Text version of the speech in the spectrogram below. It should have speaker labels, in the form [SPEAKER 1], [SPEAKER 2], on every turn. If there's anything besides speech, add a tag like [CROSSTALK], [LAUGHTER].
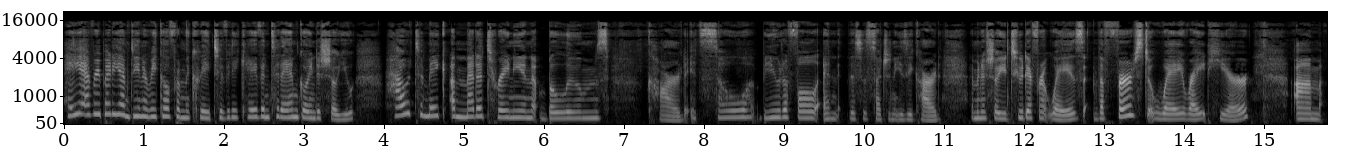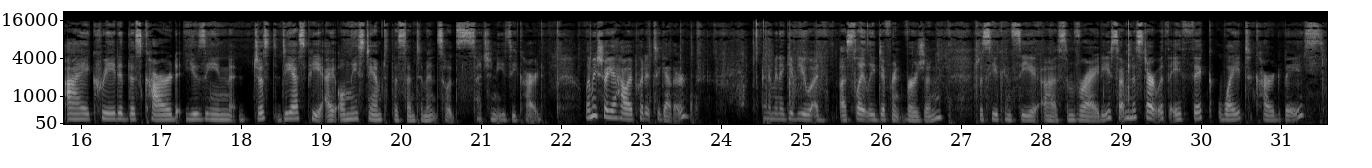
[SPEAKER 1] Hey everybody, I'm Dena Rekow from the Creativity Cave and today I'm going to show you how to make a Mediterranean Blooms card. It's so beautiful and this is such an easy card. I'm going to show you two different ways. The first way right here, um, I created this card using just DSP. I only stamped the sentiment so it's such an easy card. Let me show you how I put it together. And I'm going to give you a, a, slightly different version, just so you can see uh, some variety. So I'm going to start with a thick white card base.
